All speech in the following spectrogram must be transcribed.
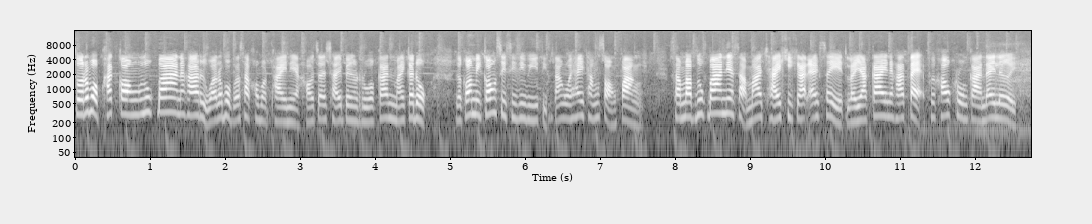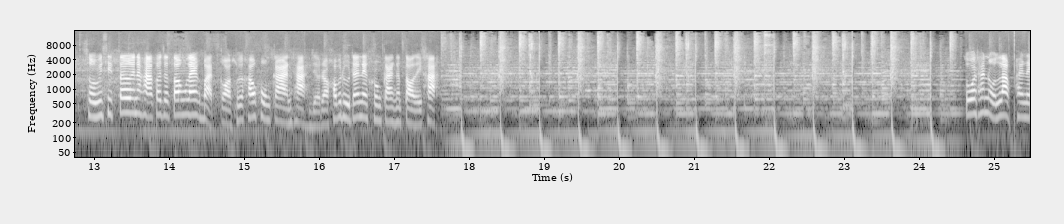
ส่วนระบบคัดกรองลูกบ้านนะคะ หรือว่าระบบรักษาความปลอดภัยเนี่ยเขาจะใช้เป็นรั้วกั้นไม้กระดก แล้วก็มีกล้อง CCTV ติดตั้งไว้ให้ทั้ง 2 ฝั่งสำหรับลูกบ้านเนี่ยสามารถใช้คีย์การ์ดแอคเซสระยะใกล้นะคะ แตะเพื่อเข้าโครงการได้เลยส่วนวิซิเตอร์นะคะ ก็จะต้องแลกบัตรก่อนเพื่อเข้าโครงการค่ะ เดี๋ยวเราเข้าไปดูด้านในโครงการกันต่อเลยค่ะ ตัวถนนหลักภายใน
